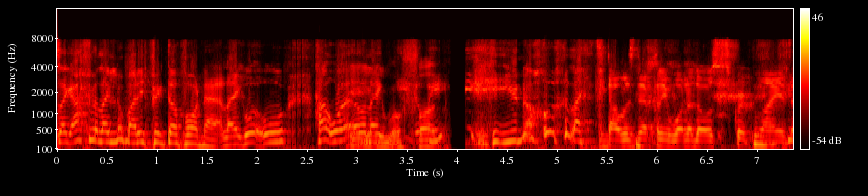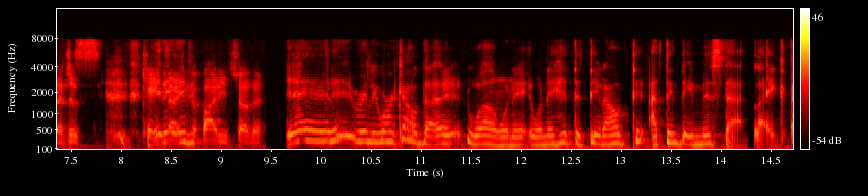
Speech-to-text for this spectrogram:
I was like, I feel like nobody picked up on that. Like, what? what- How? What? Hey, like, well, fuck. you know, like, That was definitely one of those script lines that just came It- back it- to bite each other. yeah, it didn't really work out that well when they when they hit the thing. I, don't thi- I think they missed that. Like,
